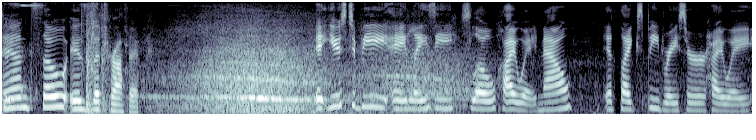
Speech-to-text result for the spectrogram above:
And so is the traffic. It used to be a lazy, slow highway. Now it's like speed racer highway.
